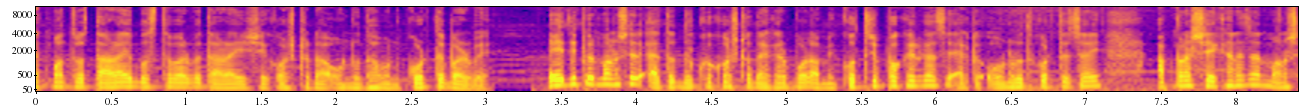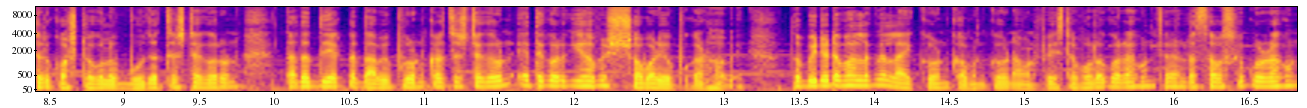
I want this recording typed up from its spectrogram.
একমাত্র তারাই বুঝতে পারবে, তারাই সেই কষ্টটা অনুধাবন করতে পারবে। এই দ্বীপের মানুষের এত দুঃখ কষ্ট দেখার পর আমি কর্তৃপক্ষের কাছে একটা অনুরোধ করতে চাই। আপনারা সেখানে যান, মানুষের কষ্টগুলো বোঝার চেষ্টা করুন, তাদের দিয়ে একটা দাবি পূরণ করার চেষ্টা করুন, এতে করে কী হবে? সবারই উপকার হবে। তো ভিডিওটা ভালো লাগলে লাইক করুন কমেন্ট করুন, আমার ফেসটা ফলো করে রাখুন চ্যানেলটা সাবস্ক্রাইব করে রাখুন।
